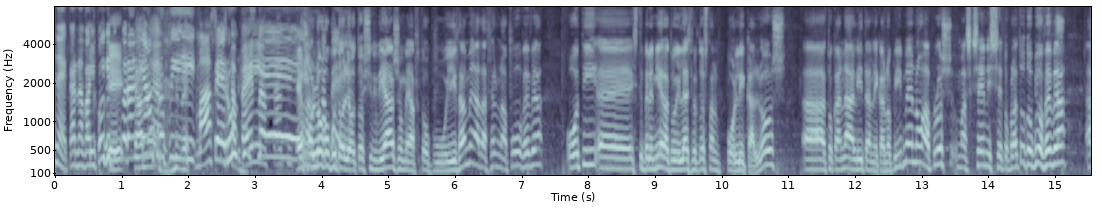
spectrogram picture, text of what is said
ναι, καρναβαλικό, γιατί Ε, τώρα είναι κάνω- άνθρωποι Μάσκες, περούκες καπέλα, και... αυτά, Έχω λόγο που το καπέλα. λέω. Το συνδυάζω με αυτό που είδαμε, αλλά θέλω να πω βέβαια ότι ε, στην πρεμιέρα του Ηλίας Βρετός ήταν πολύ καλός. Α, το κανάλι ήταν ικανοποιημένο. Απλώς μας ξένισε το πλατό, το οποίο βέβαια α,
